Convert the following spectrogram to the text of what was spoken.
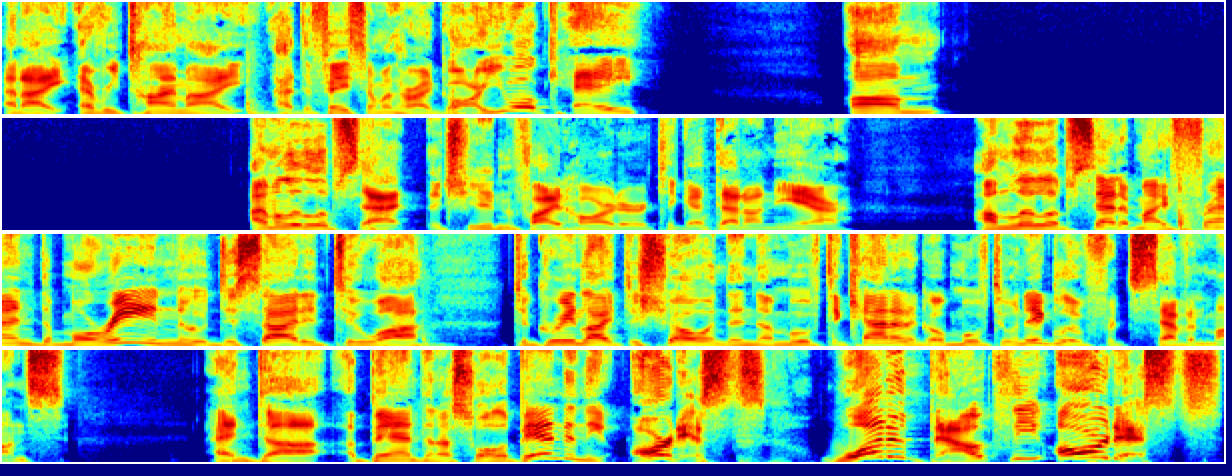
And I every time I had to FaceTime with her, I'd go, Are you okay? Um I'm a little upset that she didn't fight harder to get that on the air. I'm a little upset at my friend Maureen who decided to uh, to greenlight the show and then uh, move to Canada, go move to an igloo for seven months, and uh, abandon us all. Abandon the artists. What about the artists?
